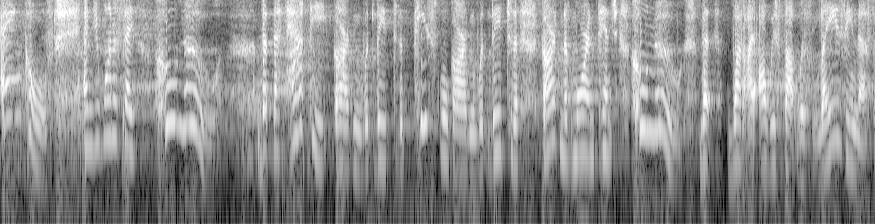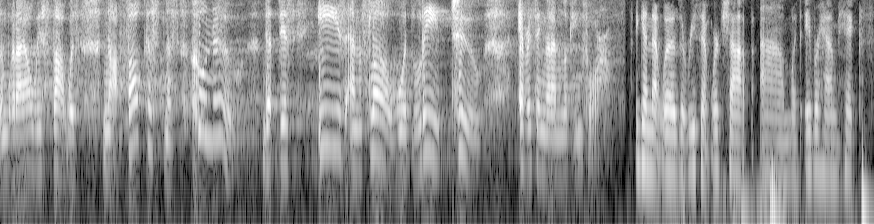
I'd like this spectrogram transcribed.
ankles. And you want to say, Who knew? That the happy garden would lead to the peaceful garden, would lead to the garden of more intention. Who knew that what I always thought was laziness and what I always thought was not focusedness, who knew that this ease and flow would lead to everything that I'm looking for? Again, that was a recent workshop um, with Abraham Hicks.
